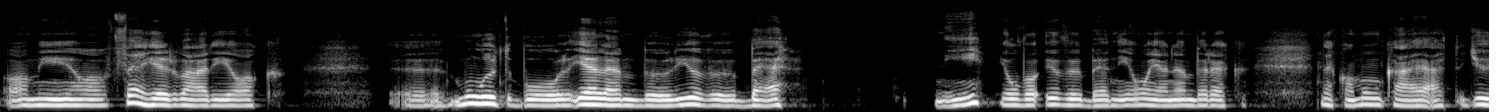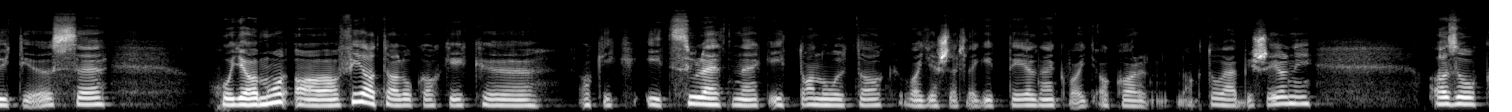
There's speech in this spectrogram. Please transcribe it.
ami a fehérváriak múltból, jelenből, jövőbe ni, jövőbeni olyan embereknek a munkáját gyűjti össze, hogy a, a fiatalok, akik, akik itt születnek, itt tanultak, vagy esetleg itt élnek, vagy akarnak tovább is élni, azok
